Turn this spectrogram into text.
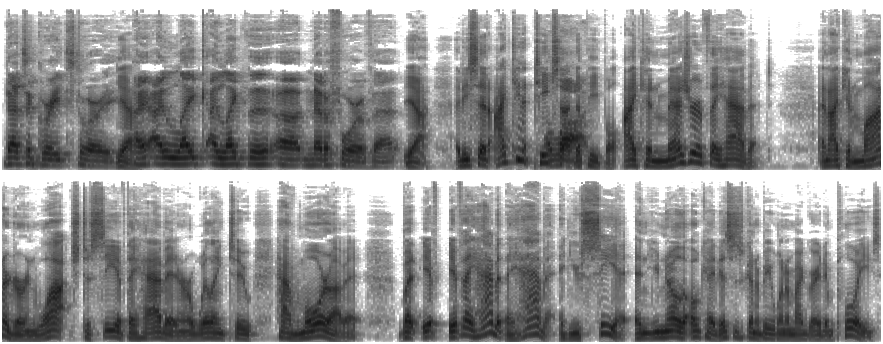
that's a great story. Yeah, I, I like I like the uh, metaphor of that. Yeah, and he said, I can't teach that to people. I can measure if they have it, and I can monitor and watch to see if they have it and are willing to have more of it. But if if they have it, they have it, and you see it, and you know that okay, this is going to be one of my great employees.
